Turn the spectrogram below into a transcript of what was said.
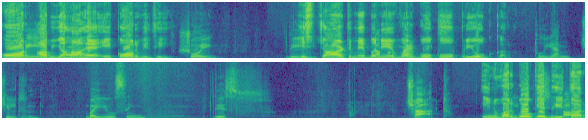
और अब यहाँ है एक और विधि। शोइंग इस चार्ट में बने वर्गों को प्रयोग कर। To young children by using this chart इन वर्गों के भीतर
